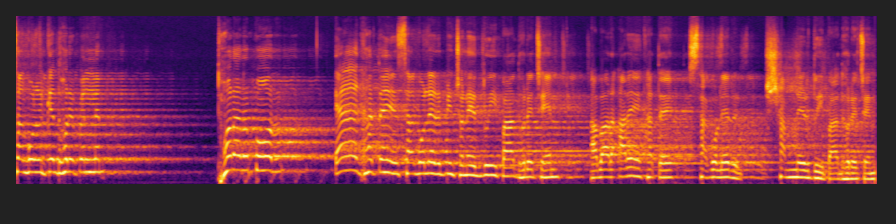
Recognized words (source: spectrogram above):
ছাগলকে ধরে ফেললেন। ধরার পর এক হাতে ছাগলের পিছনে দুই পা ধরেছেন, আবার আরেক হাতে ছাগলের সামনের দুই পা ধরেছেন।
